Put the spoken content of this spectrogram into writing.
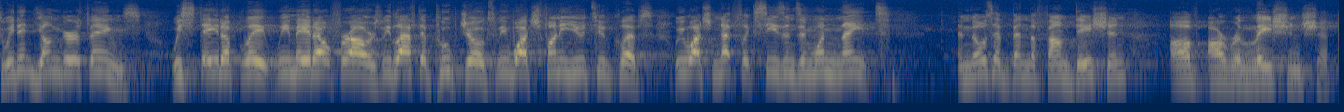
so we did younger things. We stayed up late. We made out for hours. We laughed at poop jokes. We watched funny YouTube clips. We watched Netflix seasons in one night. And those have been the foundation of our relationship.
